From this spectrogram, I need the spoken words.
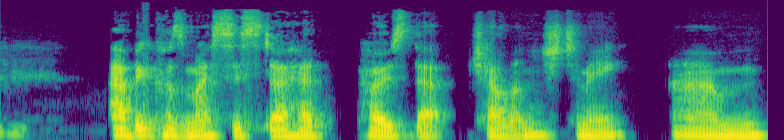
mm-hmm. uh, because my sister had posed that challenge to me um,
